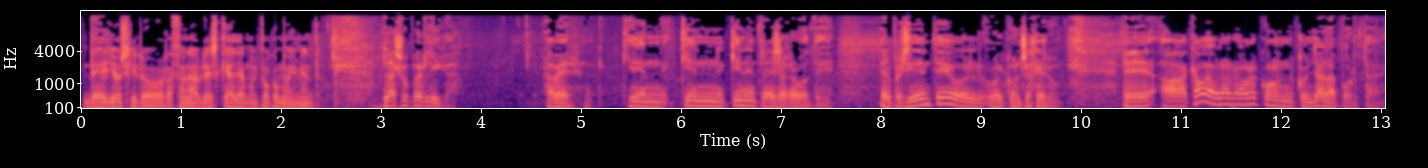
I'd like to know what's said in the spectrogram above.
de ellos y lo razonable es que haya muy poco movimiento. La Superliga. A ver, ¿quién, quién, quién entra a ese rebote? ¿El presidente o el, o el consejero? Eh, acabo de hablar ahora con, con Jan Laporta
